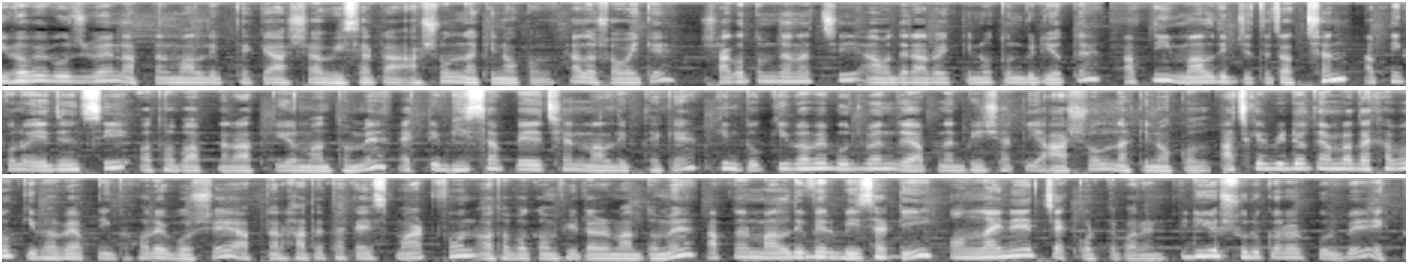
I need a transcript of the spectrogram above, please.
কীভাবে বুঝবেন আপনার মালদ্বীপ থেকে আসা ভিসাটা আসল নাকি নকল? হ্যালো সবাইকে, স্বাগতম জানাচ্ছি আমাদের আরও একটি নতুন ভিডিওতে। আপনি মালদ্বীপ যেতে চাচ্ছেন, আপনি কোনো এজেন্সি অথবা আপনার আত্মীয়র মাধ্যমে একটি ভিসা পেয়েছেন মালদ্বীপ থেকে, কিন্তু কীভাবে বুঝবেন যে আপনার ভিসাটি আসল নাকি নকল? আজকের ভিডিওতে আমরা দেখাবো কীভাবে আপনি ঘরে বসে আপনার হাতে থাকা স্মার্টফোন অথবা কম্পিউটারের মাধ্যমে আপনার মালদ্বীপের ভিসাটি অনলাইনে চেক করতে পারেন। ভিডিও শুরু করার পূর্বে একটু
